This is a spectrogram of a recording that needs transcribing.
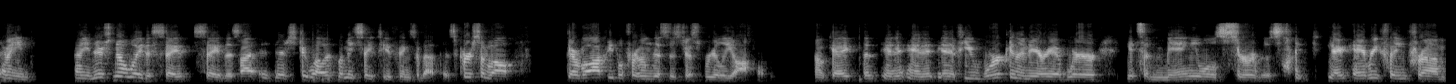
I mean, I mean, there's no way to say say this. I, there's two. Well, let me say two things about this. First of all, there are a lot of people for whom this is just really awful. Okay, and, and, and if you work in an area where it's a manual service, like everything from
